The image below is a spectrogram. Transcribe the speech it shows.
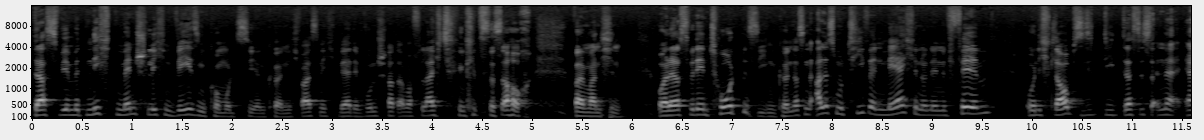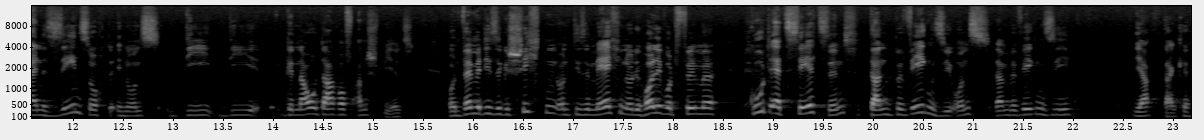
Dass wir mit nichtmenschlichen Wesen kommunizieren können. Ich weiß nicht, wer den Wunsch hat, aber vielleicht gibt es das auch bei manchen oder dass wir den Tod besiegen können. Das sind alles Motive in Märchen und in den Filmen. Und ich glaube, das ist eine, eine Sehnsucht in uns, die, die genau darauf anspielt. Und wenn wir diese Geschichten und diese Märchen oder die Hollywood-Filme gut erzählt sind, dann bewegen sie uns, dann bewegen sie, ja, danke,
